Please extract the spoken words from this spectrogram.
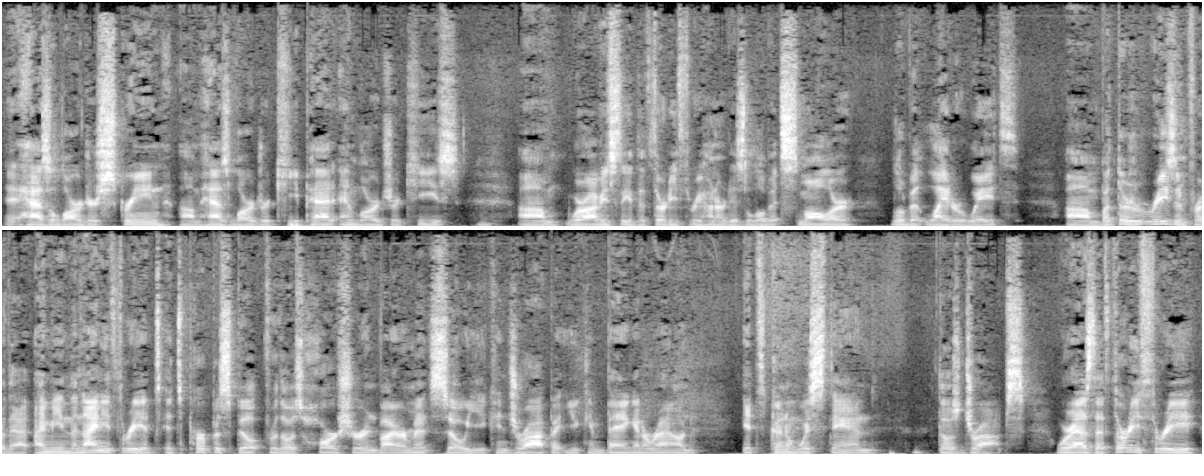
It has a larger screen, um, has larger keypad and larger keys. Hmm. Um, where obviously the 3300 is a little bit smaller, little bit lighter weight. Um, but there's a reason for that. I mean, the 93, it's, it's purpose built for those harsher environments. So you can drop it, you can bang it around. It's going to withstand those drops. Whereas the 33,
